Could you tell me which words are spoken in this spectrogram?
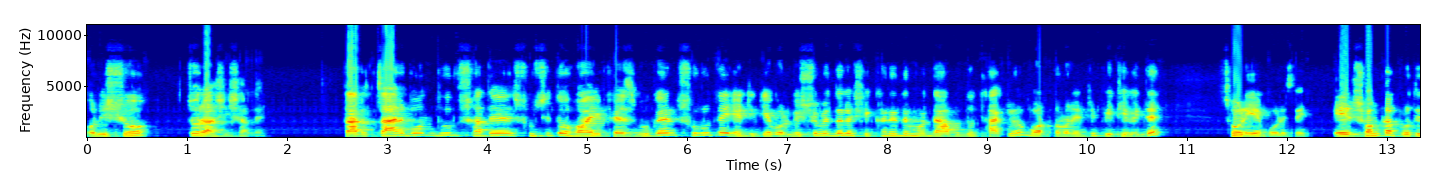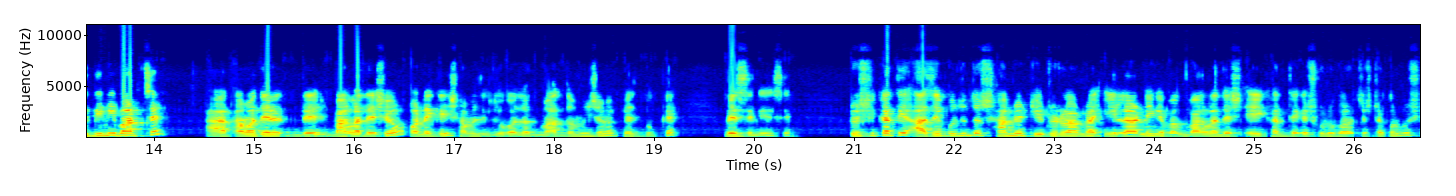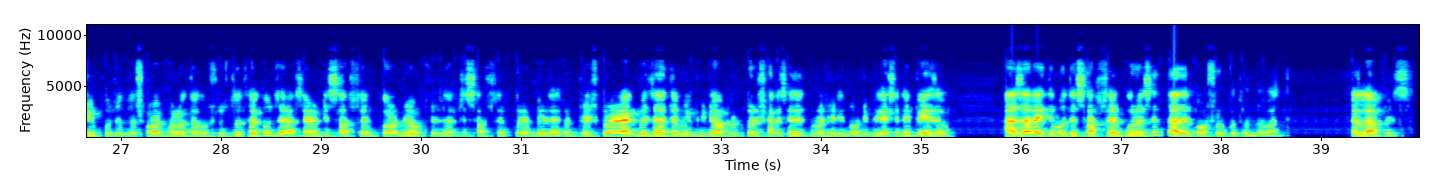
উনিশশো চুরাশি সালে। তার চার বন্ধুর সাথে সূচিত হয় ফেসবুকের। শুরুতে এটি কেবল বিশ্ববিদ্যালয়ের শিক্ষার্থীদের মধ্যে আবদ্ধ থাকলেও বর্তমানে এটি পৃথিবীতে ছড়িয়ে পড়েছে। এর সংখ্যা প্রতিদিনই বাড়ছে। আর আমাদের দেশ, বাংলাদেশেও অনেকেই সামাজিক যোগাযোগ মাধ্যম হিসেবে ফেসবুককে বেছে নিয়েছে। শিক্ষার্থী আজ এ পর্যন্ত সামনের টিউটোরিয়াল আমরা ই লার্নিং এবং বাংলাদেশ এইখান থেকে শুরু করার চেষ্টা করব। সেই পর্যন্ত সবাই ভালো থাকো, সুস্থ থাকো। যারা চ্যানেলটি সাবস্ক্রাইব করোনি, অবশ্যই চ্যানেলটি সাবস্ক্রাইব করে বেল আইকন প্রেস করে রাখবে যাতে আমি ভিডিও আপলোড করার সাথে সাথে তোমরা সেটি নোটিফিকেশনে পেয়ে যাও। আর যারা ইতিমধ্যে সাবস্ক্রাইব করেছেন, তাদেরকে অসংখ্য ধন্যবাদ। আল্লাহ হাফিজ।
